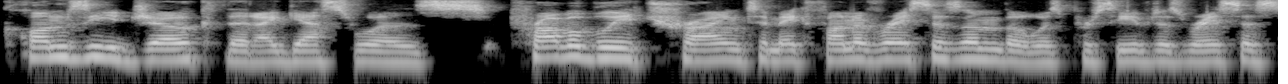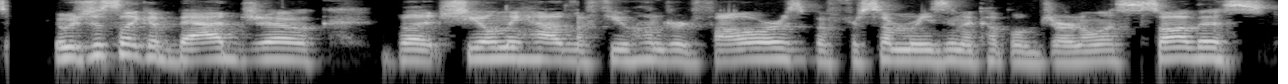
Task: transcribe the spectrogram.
clumsy joke that I guess was probably trying to make fun of racism, but was perceived as racist. It was just like a bad joke, but she only had a few hundred followers. But for some reason, a couple of journalists saw this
